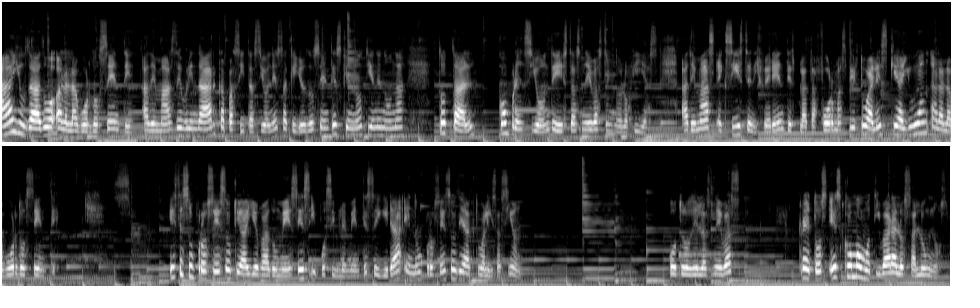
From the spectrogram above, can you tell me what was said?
ha ayudado a la labor docente, además de brindar capacitaciones a aquellos docentes que no tienen una total comprensión de estas nuevas tecnologías. Además, existen diferentes plataformas virtuales que ayudan a la labor docente. Este es un proceso que ha llevado meses y posiblemente seguirá en un proceso de actualización. Otro de los nuevos retos es cómo motivar a los alumnos.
